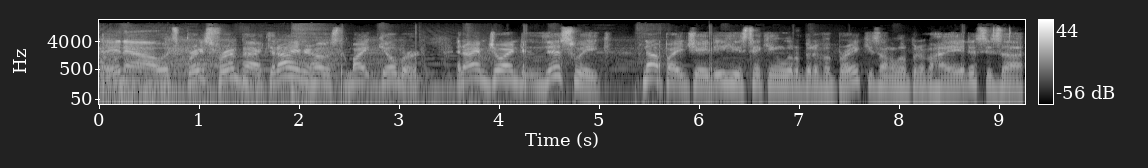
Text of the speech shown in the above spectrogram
Hey now, it's Brace for Impact, and I am your host, Mike Gilbert, and I am joined this week not by JD. He's taking a little bit of a break. He's on a little bit of a hiatus. He's a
